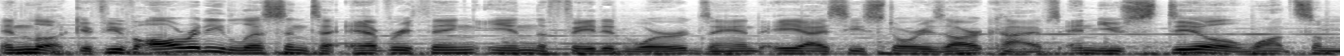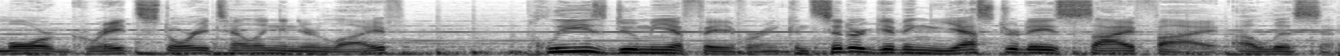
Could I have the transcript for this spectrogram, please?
And look, if you've already listened to everything in the Faded Words and AIC Stories archives and you still want some more great storytelling in your life, please do me a favor and consider giving yesterday's sci fi a listen.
